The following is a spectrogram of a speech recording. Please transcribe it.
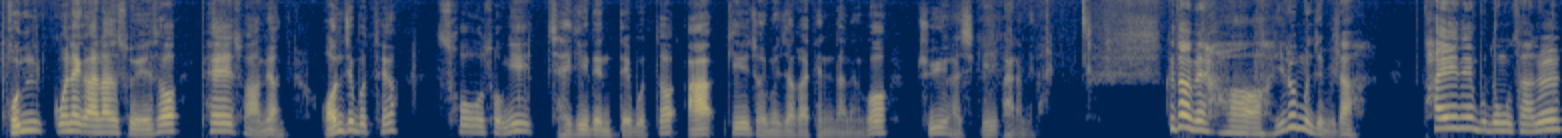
본권에 관한 소에서 패소하면 언제부터요? 소송이 제기된 때부터 악의 점유자가 된다는 거 주의하시기 바랍니다. 그 다음에 어, 이런 문제입니다. 타인의 부동산을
